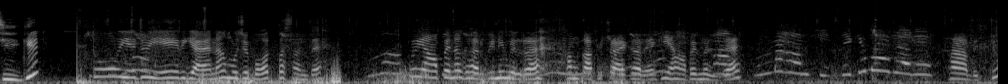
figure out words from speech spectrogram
ठीक है? तो ये जो ये एरिया है ना मुझे बहुत पसंद है। तो यहाँ पे ना घर भी नहीं मिल रहा है। हम काफ़ी ट्राई कर रहे हैं कि यहाँ पे मिल जाए। हैं बिट्टू।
